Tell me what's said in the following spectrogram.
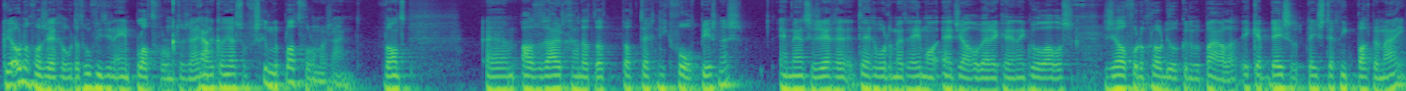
kun je ook nog wel zeggen, oh, dat hoeft niet in één platform te zijn, Ja. maar dat kan juist op verschillende platformen zijn. Want ehm, als we eruit gaan dat, dat, dat techniek volgt business, en mensen zeggen tegenwoordig met helemaal agile werken en ik wil alles zelf voor een groot deel kunnen bepalen. Ik heb deze, deze techniek past bij mij.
